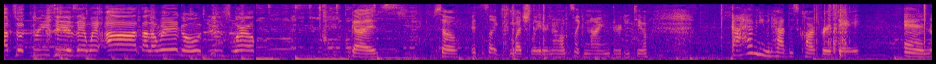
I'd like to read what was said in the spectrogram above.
I took three tears and went ah, hasta luego. Juice WRLD. Guys, so it's like much later now. It's like 9.32. I haven't even had this car for a day. And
